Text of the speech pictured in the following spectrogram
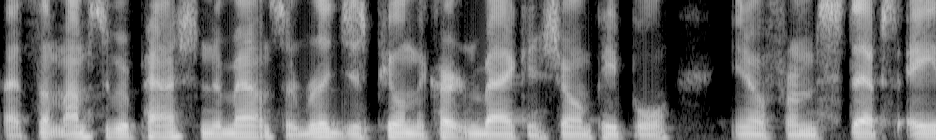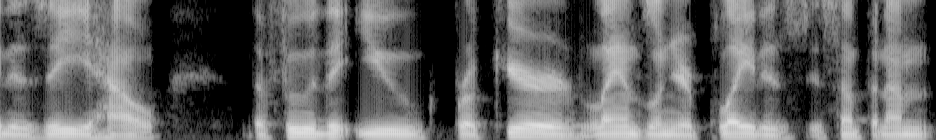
That's something I'm super passionate about. So really just peeling the curtain back and showing people you know from steps A to Z how the food that you procure lands on your plate is, is something I'm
